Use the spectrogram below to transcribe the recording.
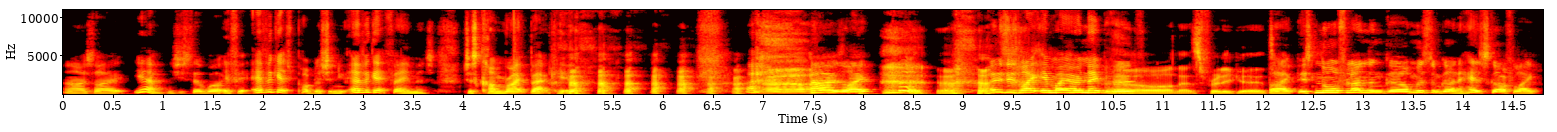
And I was like, Yeah. And she said, Well, if it ever gets published and you ever get famous, just come right back here. I was like, Cool. This is like in my own neighbourhood. oh, that's pretty good. Like this North London girl, Muslim girl in a headscarf, like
